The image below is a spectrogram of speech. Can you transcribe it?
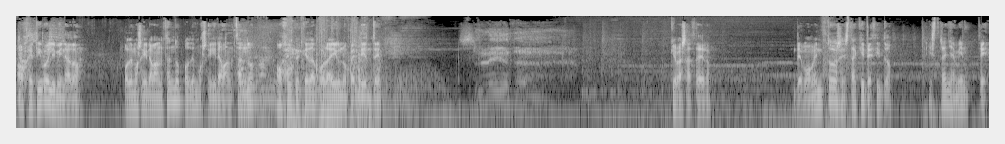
Objetivo eliminado. Podemos seguir avanzando, podemos seguir avanzando. Ojo que queda por ahí uno pendiente. ¿Qué vas a hacer? De momento se está quietecito. Extrañamente.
